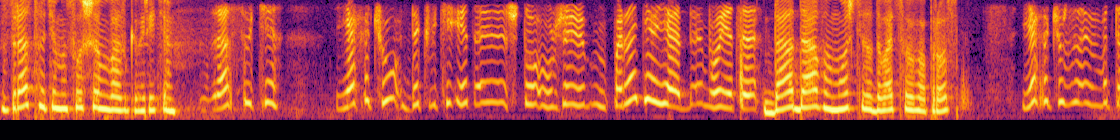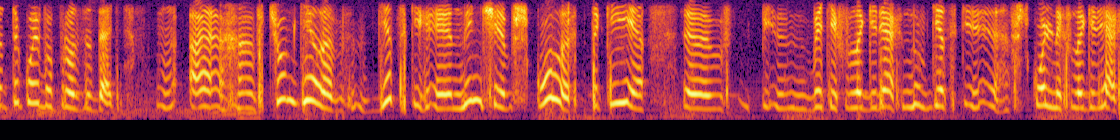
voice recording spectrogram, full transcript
Здравствуйте, мы слушаем вас, говорите. Здравствуйте. Я хочу, так ведь это что, уже по радио я, вы это... Да, да, вы можете задавать свой вопрос. Я хочу вот такой вопрос задать. А в чем дело? В детских, э, нынче в школах такие, э, в этих лагерях, ну, в детских, в школьных лагерях,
